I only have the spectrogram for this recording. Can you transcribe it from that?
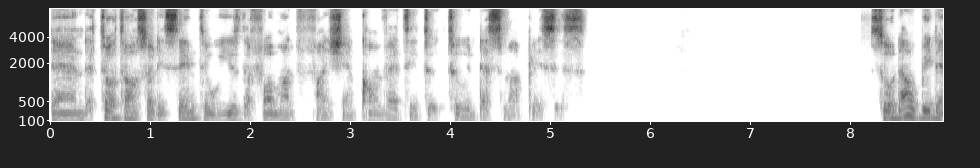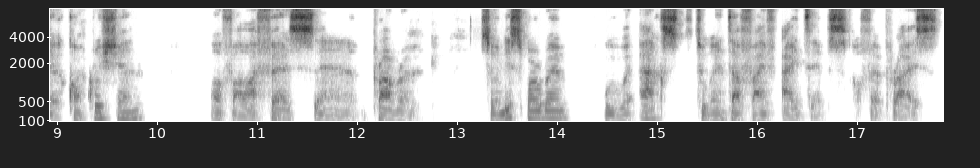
Then the total, so the same thing, we use the format function, convert it to two decimal places. So that will be the conclusion of our first uh, problem. So in this problem, we were asked to enter five items of a price,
